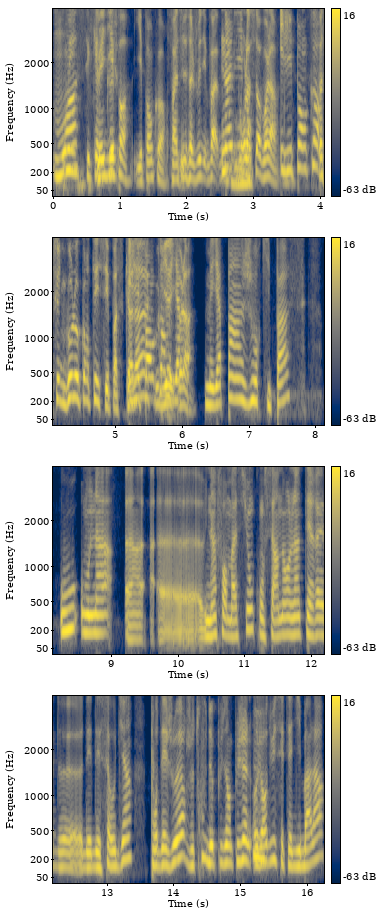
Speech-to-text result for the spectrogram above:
moi, c'est quelque Mais il n'y est pas. Il est pas encore. Enfin, c'est ça je veux dire. pour l'instant, voilà. Il est pas encore. Parce qu'une Golo Kanté, c'est pas ce cas-là. Mais il n'y a, pas un jour qui passe où on a euh, euh, une information concernant l'intérêt des Saoudiens pour des joueurs, je trouve, de plus en plus jeunes. Mm. Aujourd'hui, c'était Dybala.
